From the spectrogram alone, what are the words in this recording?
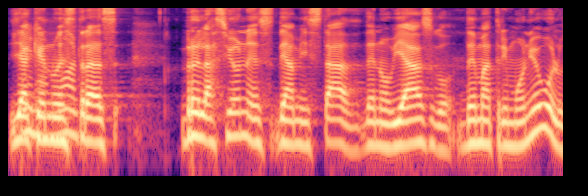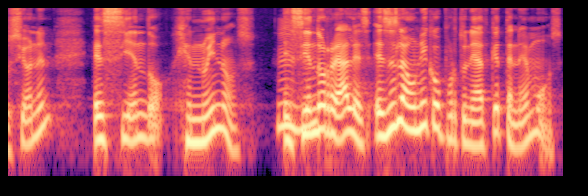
y a En que amor. nuestras relaciones de amistad, de noviazgo, de matrimonio evolucionen es siendo genuinos. Es siendo reales. Esa es la única oportunidad que tenemos.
